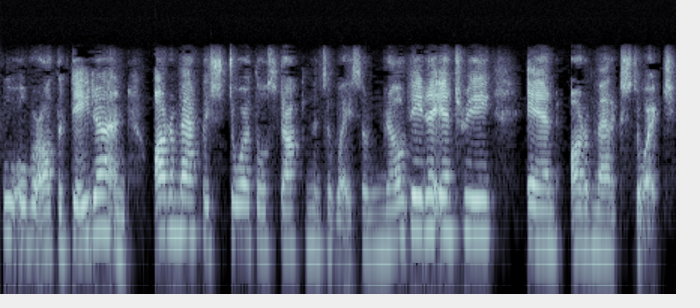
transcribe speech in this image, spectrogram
pull over all the data and automatically store those documents away. So no data entry and automatic storage.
